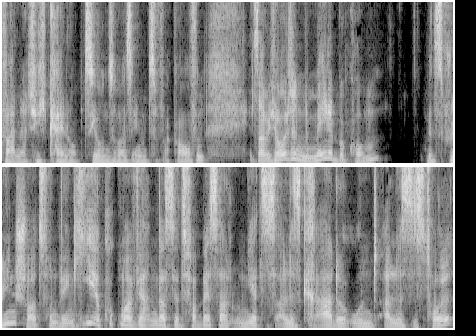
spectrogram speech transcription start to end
war natürlich keine Option, sowas irgendwie zu verkaufen. Jetzt habe ich heute eine Mail bekommen mit Screenshots von wegen, hier, guck mal, wir haben das jetzt verbessert und jetzt ist alles gerade und alles ist toll.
